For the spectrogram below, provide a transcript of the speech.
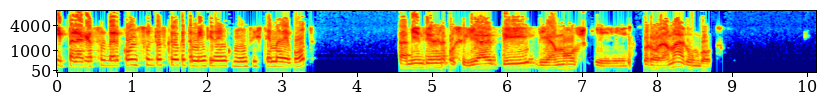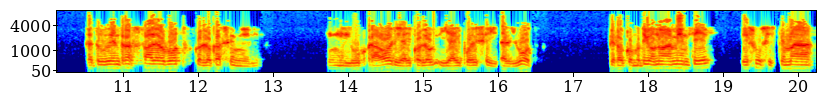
Y para resolver consultas creo que también tienen como un sistema de bot. También tienen la posibilidad de, digamos, eh, programar un bot. O sea, tú entras Fatherbot, colocas en el, en el buscador y ahí, y ahí puedes editar el bot. Pero como digo nuevamente, es un sistema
